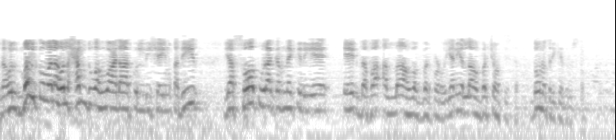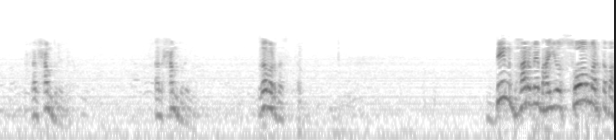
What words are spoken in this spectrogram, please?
لہ الملک و لہ الحمد وهو علی کل شیء قدیر یا سو پورا کرنے کے لیے ایک دفعہ اللہ اکبر پڑھو یعنی اللہ اکبر چونتیس دفعہ دونوں طریقے درست الحمد للہ الحمد للہ زبردست دن بھر میں بھائیوں سو مرتبہ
